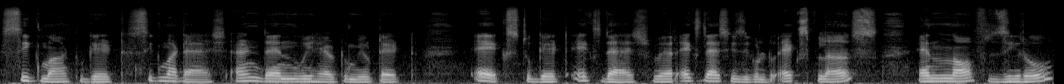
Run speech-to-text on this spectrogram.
sigma to get sigma dash. And then we have to mutate x to get x dash where x dash is equal to x plus n of 0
